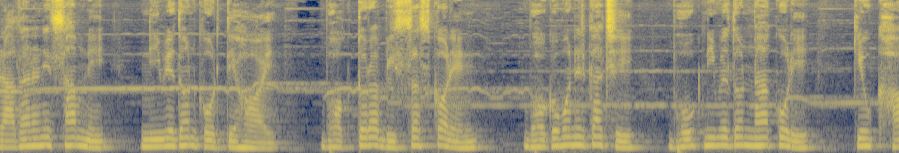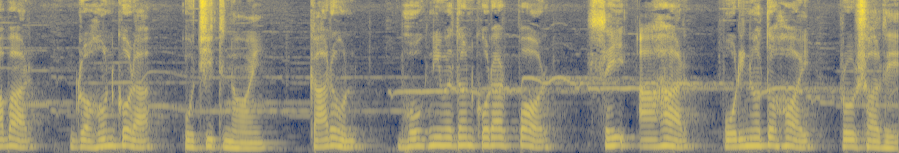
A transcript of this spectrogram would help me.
রাধারানীর সামনে নিবেদন করতে হয়। ভক্তরা বিশ্বাস করেন, ভগবানের কাছে ভোগ নিবেদন না করে কেউ খাবার গ্রহণ করা উচিত নয়। কারণ ভোগ নিবেদন করার পর সেই আহার পরিণত হয় প্রসাদে,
